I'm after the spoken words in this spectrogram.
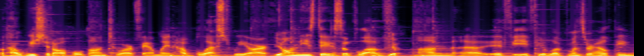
of how we should all hold on to our family and how blessed we are yep. on these days of love. Yep. Um, uh, if, if your loved ones are healthy,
